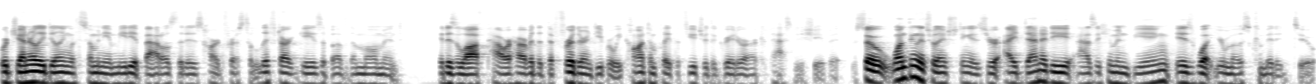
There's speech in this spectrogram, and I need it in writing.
We're generally dealing with so many immediate battles that it is hard for us to lift our gaze above the moment it is a law of power, however, that the further and deeper we contemplate the future, the greater our capacity to shape it. So, one thing that's really interesting is your identity as a human being is what you're most committed to.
